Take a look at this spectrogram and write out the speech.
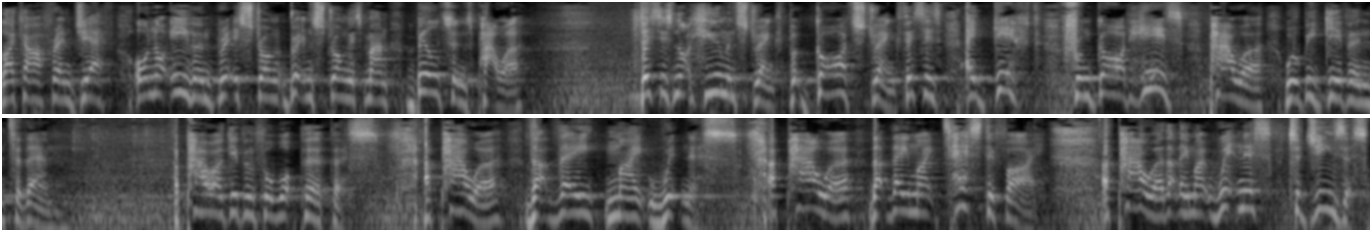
like our friend Jeff or not even British strong, Britain's strongest man Bilton's power. This is not human strength, but God's strength. This is a gift from God. His power will be given to them. A power given for what purpose? A power that they might witness. A power that they might testify. A power that they might witness to Jesus.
